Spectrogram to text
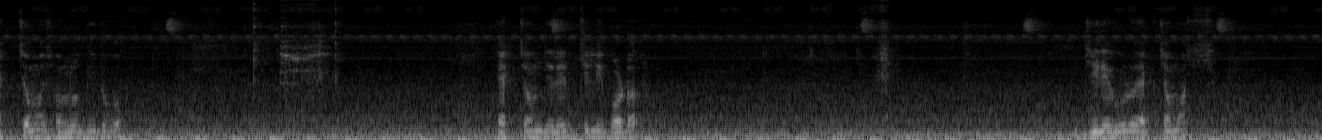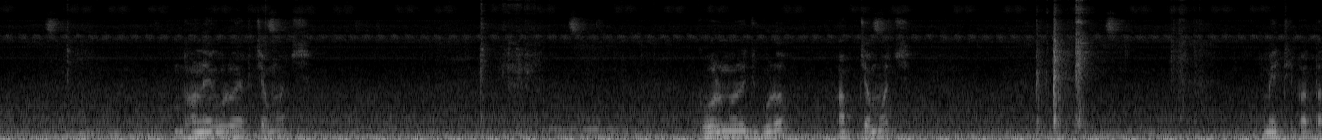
এক চামচ হলুদ দিয়ে দেবো। এক চামচ রেড চিলি পাউডার জিরে গুঁড়ো এক চামচ। ধনে গুঁড়ো এক চামচ। গোলমরিচ গুঁড়ো, হাফ চামচ মেথি পাতা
